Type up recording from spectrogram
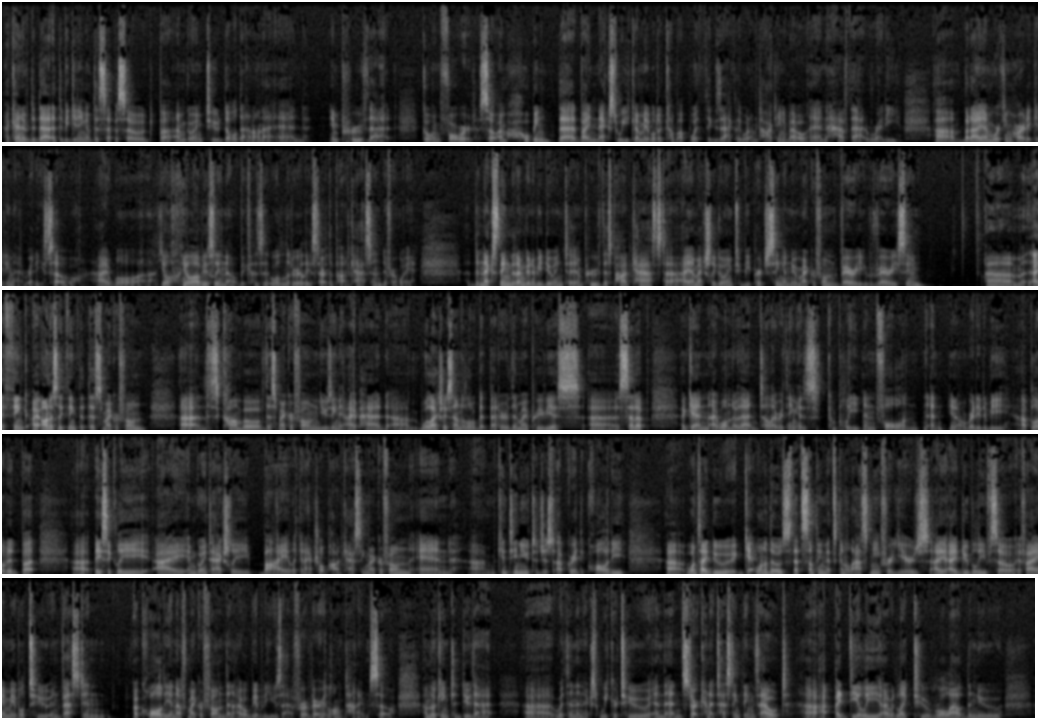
I kind of did that at the beginning of this episode, but I'm going to double down on that and improve that going forward. So I'm hoping that by next week I'm able to come up with exactly what I'm talking about and have that ready. Um, but I am working hard at getting that ready. So I will uh, you'll you'll obviously know because it will literally start the podcast in a different way. The next thing that I'm going to be doing to improve this podcast, uh, I am actually going to be purchasing a new microphone very very soon. Um, I think I honestly think that this microphone, uh, this combo of this microphone using the iPad, um, will actually sound a little bit better than my previous uh, setup again, I won't know that until everything is complete and full and and you know ready to be uploaded. But uh, basically, I am going to actually buy like an actual podcasting microphone and um, continue to just upgrade the quality. Uh, once I do get one of those, that's something that's going to last me for years. I, I do believe so. If I am able to invest in a quality enough microphone, then I will be able to use that for a very long time. So I'm looking to do that uh, within the next week or two and then start kind of testing things out. Uh, ideally, I would like to roll out the new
